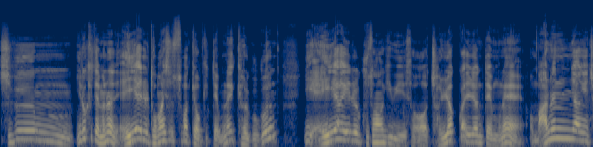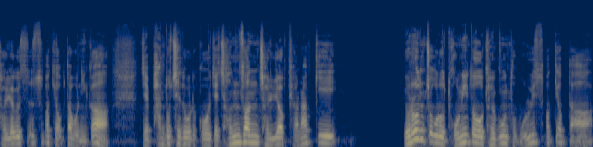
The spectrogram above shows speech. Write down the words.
지금 이렇게 되면은 AI를 더 많이 쓸 수밖에 없기 때문에 결국은 이 AI를 구성하기 위해서 전력 관련 때문에 많은 양의 전력을 쓸 수밖에 없다 보니까 이제 반도체도 그렇고 이제 전선 전력 변압기 요런 쪽으로 돈이 더 결국은 더 몰릴 수밖에 없다.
